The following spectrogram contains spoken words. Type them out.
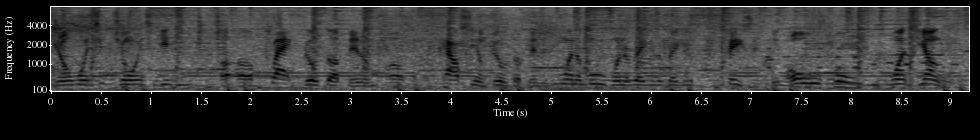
You don't want your joints getting a, a plaque built up in them, uh, calcium built up in them. You want to move on a regular, regular basis. The old fools was once young ones.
